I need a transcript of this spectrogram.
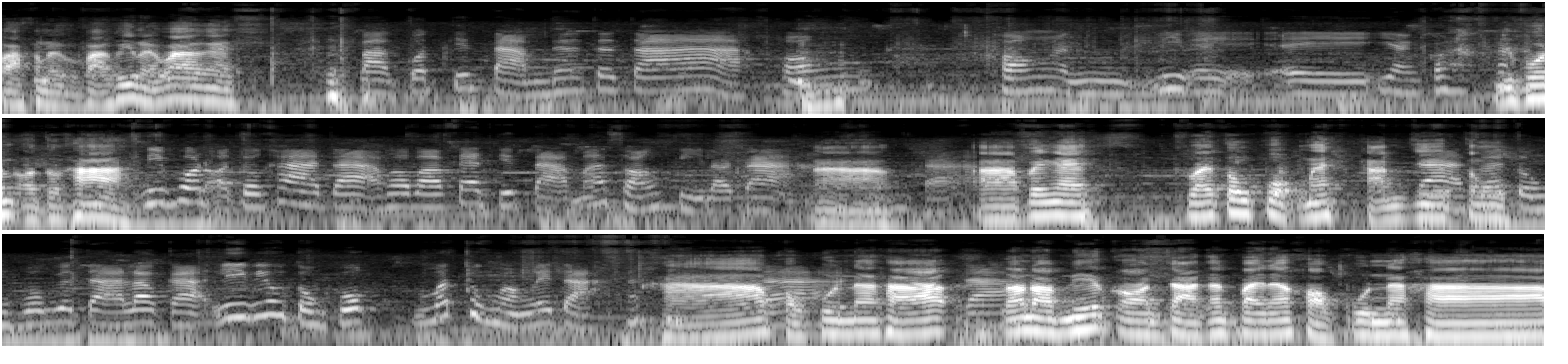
ฝากหน่อยฝากพี่หน่อยว่าไง ฝากกดติดตามเด้อจ้าจ้าของ ของอันนี่ไอไออหยังก็นิพนธ์ออโตค่านี่พ่นออโต้ค่าจ้าเพราะว่าแฟนติดตามมาสองปีแล้วจ้าอ่า จ้าอ่า เป็นไง สวยตรงปกไหม ถามจริจ้างตรงสวยตรงปกอยู่จ้าแล้วก็รีวิวตรงปกมัดทุกหมองเลยจ้า ครับขอบคุณนะครับจ้า ลำดับนี้ก่อนจากกันไปนะ ขอบคุณนะครับ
